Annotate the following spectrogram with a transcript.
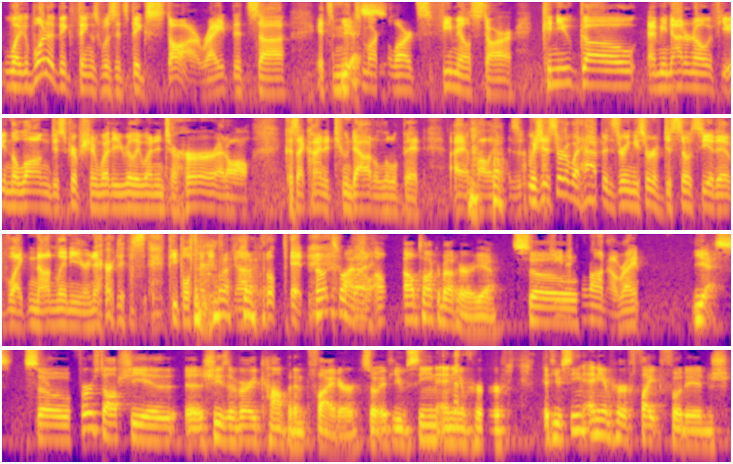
like one of the big things was its big star, right? That's uh, it's mixed yes. martial arts female star. Can you go? I mean, I don't know if you in the long description whether you really went into her at all because I kind of tuned out a little bit. I apologize, which is sort of what happens during these sort of dissociative, like nonlinear narratives. People tend to tune out a little bit. No, it's fine. But, I'll, I'll, talk about her. Yeah. So Gina Carano, right? Yes. So first off, she is uh, she's a very competent fighter. So if you've seen any of her if you've seen any of her fight footage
